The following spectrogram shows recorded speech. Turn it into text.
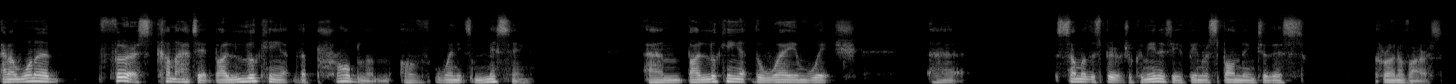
And I want to first come at it by looking at the problem of when it's missing, um, by looking at the way in which uh, some of the spiritual community have been responding to this coronavirus.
